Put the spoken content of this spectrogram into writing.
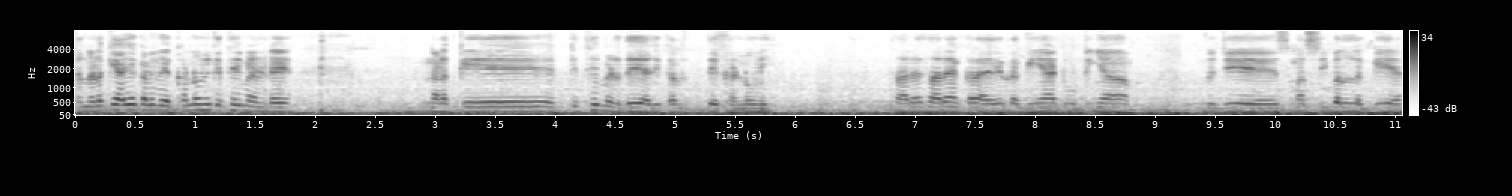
ਤੇ ਨਲਕੇ ਅੱਜ ਕੱਲ ਵੇਖਣ ਨੂੰ ਵੀ ਕਿੱਥੇ ਮਿਲਦੇ ਆ। ਨਲਕੇ ਕਿੱਥੇ ਮਿਲਦੇ ਅੱਜ ਕੱਲ ਦੇਖਣ ਨੂੰ ਵੀ? ਸਾਰੇ ਸਾਰੇ ਘਰਾਂ ਲੱਗੀਆਂ ਟੂਟੀਆਂ ਦੂਜੇ ਸਮਰਸੀਬਲ ਲੱਗੇ ਆ।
